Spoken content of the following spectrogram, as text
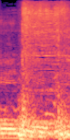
do.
